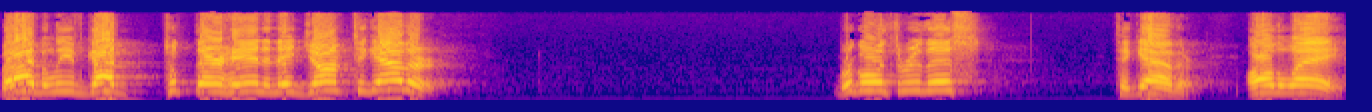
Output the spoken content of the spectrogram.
but I believe God took their hand and they jumped together. We're going through this together, all the way.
